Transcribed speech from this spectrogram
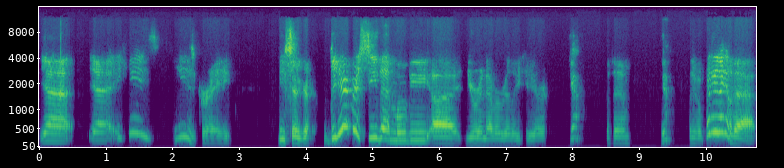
yeah, yeah. He's he's great. He's so great. Did you ever see that movie? Uh, you were never really here. Yeah. With him. Yeah. What do you think of that?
